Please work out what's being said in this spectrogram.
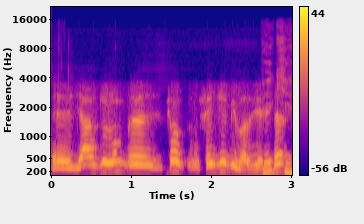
E, yani durum e, çok feci bir vaziyette. Peki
